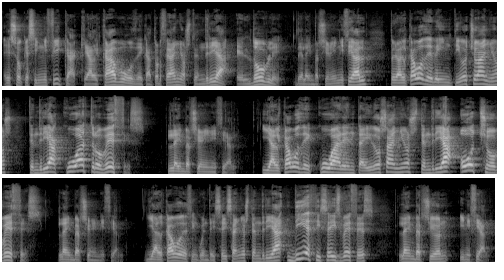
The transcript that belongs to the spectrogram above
¿Eso qué significa? Que al cabo de 14 años tendría el doble de la inversión inicial, pero al cabo de 28 años tendría cuatro veces la inversión inicial. Y al cabo de 42 años tendría ocho veces la inversión inicial. Y al cabo de 56 años tendría 16 veces la inversión inicial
